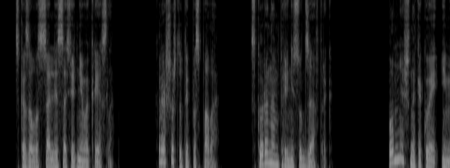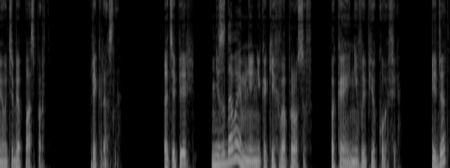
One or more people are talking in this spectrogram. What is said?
— сказала Салли с соседнего кресла. «Хорошо, что ты поспала. Скоро нам принесут завтрак. Помнишь, на какое имя у тебя паспорт? Прекрасно. А теперь не задавай мне никаких вопросов, пока я не выпью кофе. Идет?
